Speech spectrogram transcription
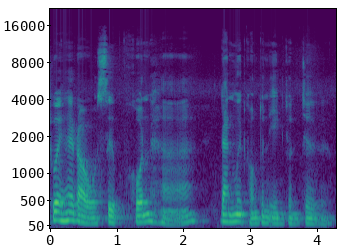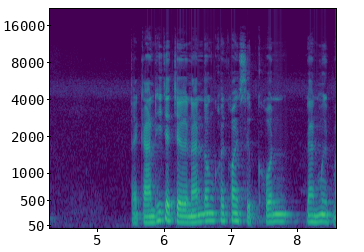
ช่วยให้เราสืบค้นหาด้านมืดของตนเองจนเจอ แต่การที่จะเจอนั้นต้องค่อยๆสืบค้นด้านมืดบ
